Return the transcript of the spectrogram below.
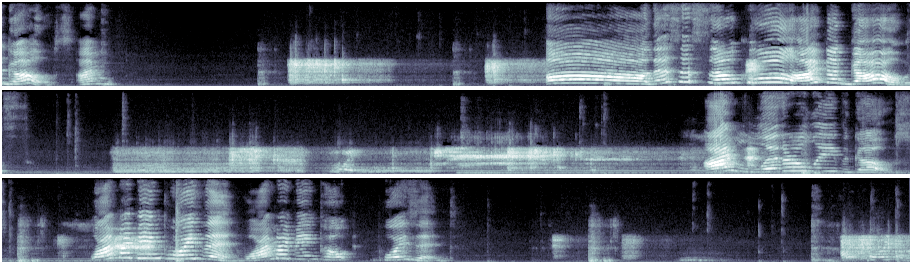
the ghost. I'm. Oh, this is so cool. I'm the ghost. Wait. I'm literally the ghost. Why am I being poisoned? Why am I being po- poisoned? I'm poisoned.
